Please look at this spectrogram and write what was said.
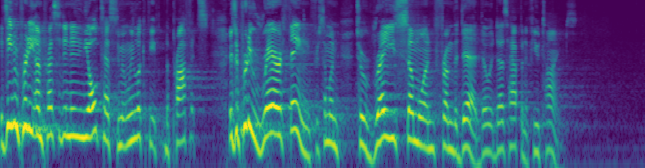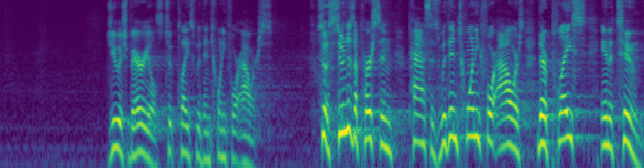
It's even pretty unprecedented in the Old Testament when we look at the, the, prophets. It's a pretty rare thing for someone to raise someone from the dead, though it does happen a few times. Jewish burials took place within 24 hours. So, as soon as a person passes, within 24 hours, they're placed in a tomb.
